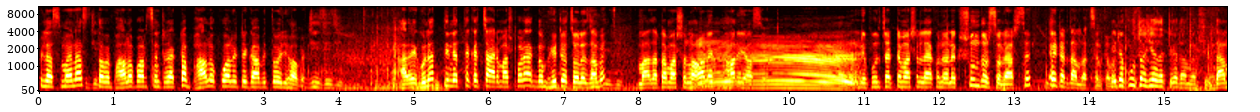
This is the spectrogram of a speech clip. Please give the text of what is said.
প্লাস মাইনাস তবে ভালো পার্সেন্টের একটা ভালো কোয়ালিটির গাবি তৈরি হবে। জি জি জি। আর এগুলো তিনের থেকে চার মাস পরে একদম হিটে চলে যাবে। মাজাটা মাসাল্লাহ অনেক ভারী আছে। নিপুল চারটে মাসাল্লাহ এখন অনেক সুন্দর চলে আসছে। এটার দাম রাখছেন কেমন? এটা পঁচাশি হাজার টাকা দাম রাখছেন দাম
